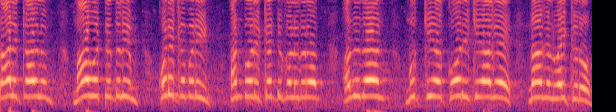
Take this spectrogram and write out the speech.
தாலுக்காவிலும் மாவட்டத்திலும் கொடுக்கும்படி அன்போடு கேட்டுக்கொள்கிறோம். அதுதான் முக்கிய கோரிக்கையாக நாங்கள் வைக்கிறோம்.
